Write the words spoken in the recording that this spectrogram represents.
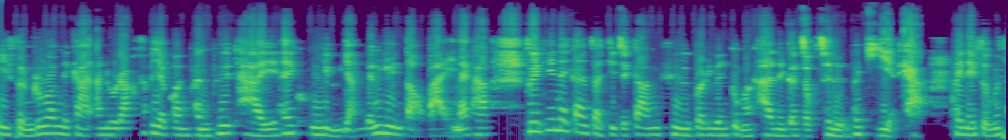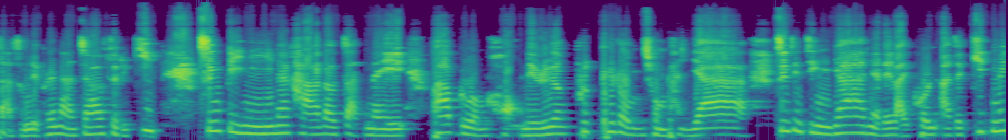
มีส่วนร่วมในการอนุรักษ์ทรัพยากรพันธุ์พืชไทย ให้คงอยู่อย่างยั่งยืนต่อไปนะคะ พื้นที่ในการจัดกิจกรรม คือบริเวณกลุ่มอาคารเรือนกระจกเฉลิมพระเกียรติค่ะ ภายในสวนพระศาสตร์สมเด็จพระนางเจ้าสิริกิติ์ซึ่งปีนี้นะคะเราจัดในภาพรวมของในเรื่องพฤกพิรมชมพันหญ้า ซึ่งจริงๆหญ้าเนี่ยหลายๆ คนอาจจะคิดไม่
